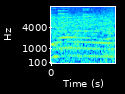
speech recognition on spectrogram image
Woo!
